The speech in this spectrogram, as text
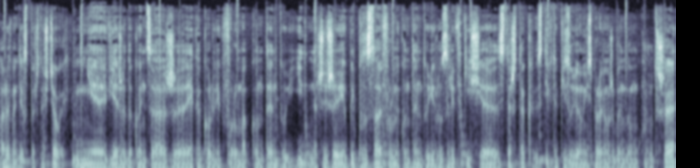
ale w mediach społecznościowych. Nie wierzę do końca, że jakakolwiek forma kontentu, i, znaczy, że jakby pozostałe formy kontentu i rozrywki się też tak stiktokizują i sprawią, że będą krótsze.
